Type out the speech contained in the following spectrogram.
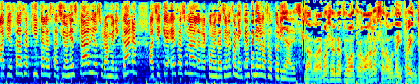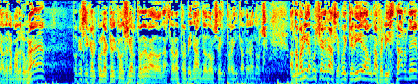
aquí está cerquita la estación Estadio Suramericana, así que esa es una de las recomendaciones también que han tenido las autoridades. Claro, además el metro va a trabajar hasta la una y treinta de la madrugada, porque se calcula que el concierto de Madonna estará terminando a 12 y 30 de la noche. Ana María, muchas gracias, muy querida, una feliz tarde.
